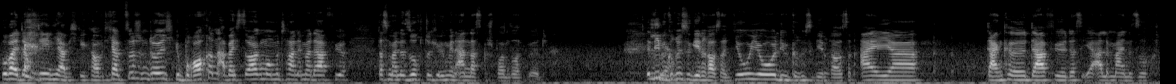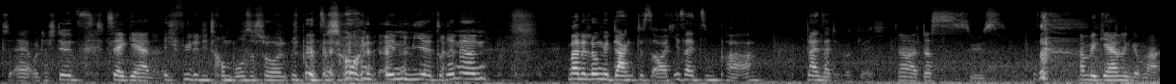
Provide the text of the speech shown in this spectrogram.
Wobei, doch den hier habe ich gekauft. Ich habe zwischendurch gebrochen, aber ich sorge momentan immer dafür, dass meine Sucht durch irgendwen anders gesponsert wird. Liebe Ja. Grüße gehen raus an Jojo, liebe Grüße gehen raus an Aya. Danke dafür, dass ihr alle meine Sucht äh, unterstützt. sehr gerne. Ich fühle die Thrombose schon, Spritze schon in mir drinnen. Meine Lunge dankt es euch. Ihr seid super. Nein, seid ihr wirklich. Ja, das ist süß. Haben wir gerne gemacht.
